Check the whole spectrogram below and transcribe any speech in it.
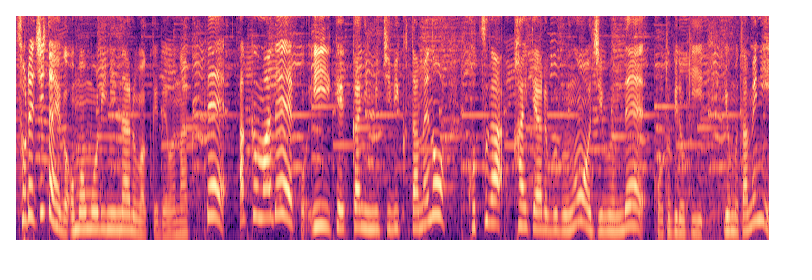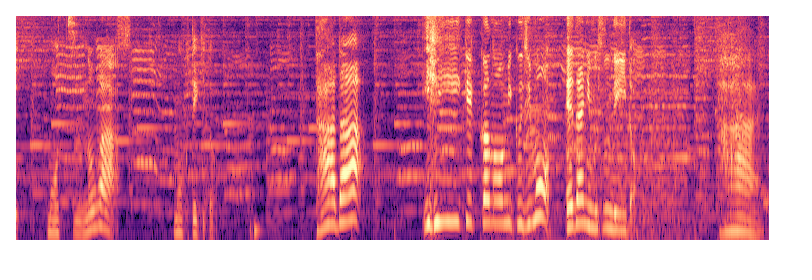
それ自体がお守りになるわけではなくてあくまでこういい結果に導くためのコツが書いてある部分を自分でこう時々読むために持つのが目的と。ただいい結果のおみくじも枝に結んでいいと。はい。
